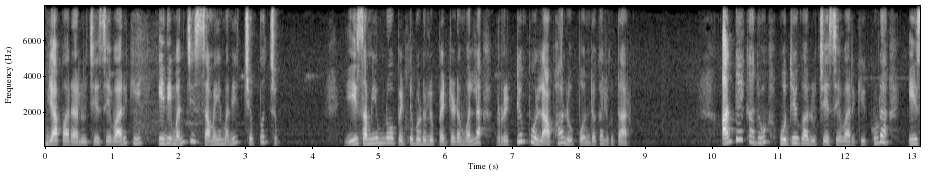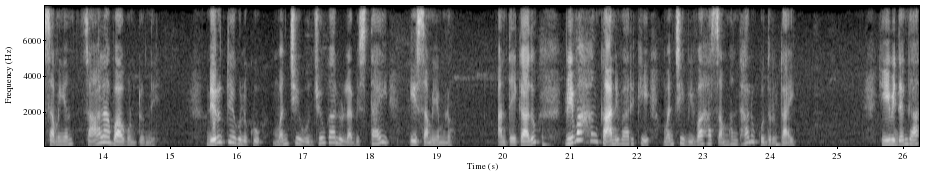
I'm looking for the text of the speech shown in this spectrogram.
వ్యాపారాలు చేసేవారికి ఇది మంచి సమయమని చెప్పొచ్చు. ఈ సమయంలో పెట్టుబడులు పెట్టడం వల్ల రెట్టింపు లాభాలు పొందగలుగుతారు. అంతేకాదు ఉద్యోగాలు చేసేవారికి కూడా ఈ సమయం చాలా బాగుంటుంది. నిరుద్యోగులకు మంచి ఉద్యోగాలు లభిస్తాయి ఈ సమయంలో. అంతేకాదు వివాహం కాని వారికి మంచి వివాహ సంబంధాలు కుదురుతాయి. ఈ విధంగా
